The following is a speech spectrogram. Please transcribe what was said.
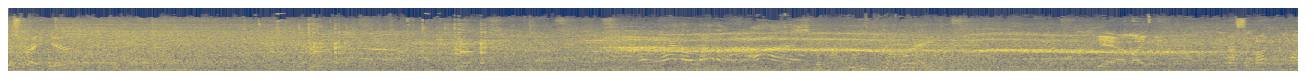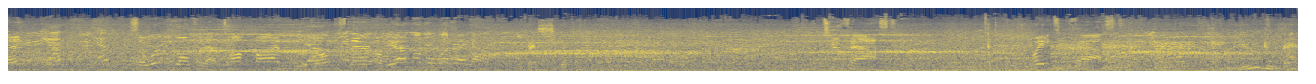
just right here. Yeah, I like it. Press the button to play. Yep. Yep. So where are we going for that? Top five and the Yeah. bonus there? Okay. We're level one right now. Press the button. Too fast. Way too fast. New do that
